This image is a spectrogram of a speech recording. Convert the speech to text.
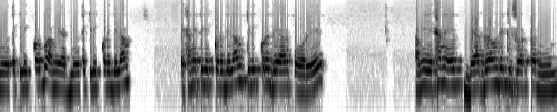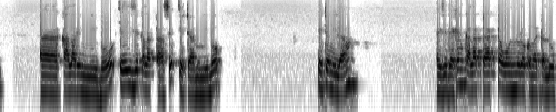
নিউতে ক্লিক করব। আমি অ্যাড নিউতে ক্লিক করে দিলাম। এখানে ক্লিক করে দিলাম। ক্লিক করে দেওয়ার পরে আমি এখানে ব্যাকগ্রাউন্ডে কিছু একটা কালারিং নিব। এই যে কালারটা আছে, এটা আমি নিব। এটা নিলাম। এই যে দেখেন কালারটা একটা অন্যরকম একটা লুক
